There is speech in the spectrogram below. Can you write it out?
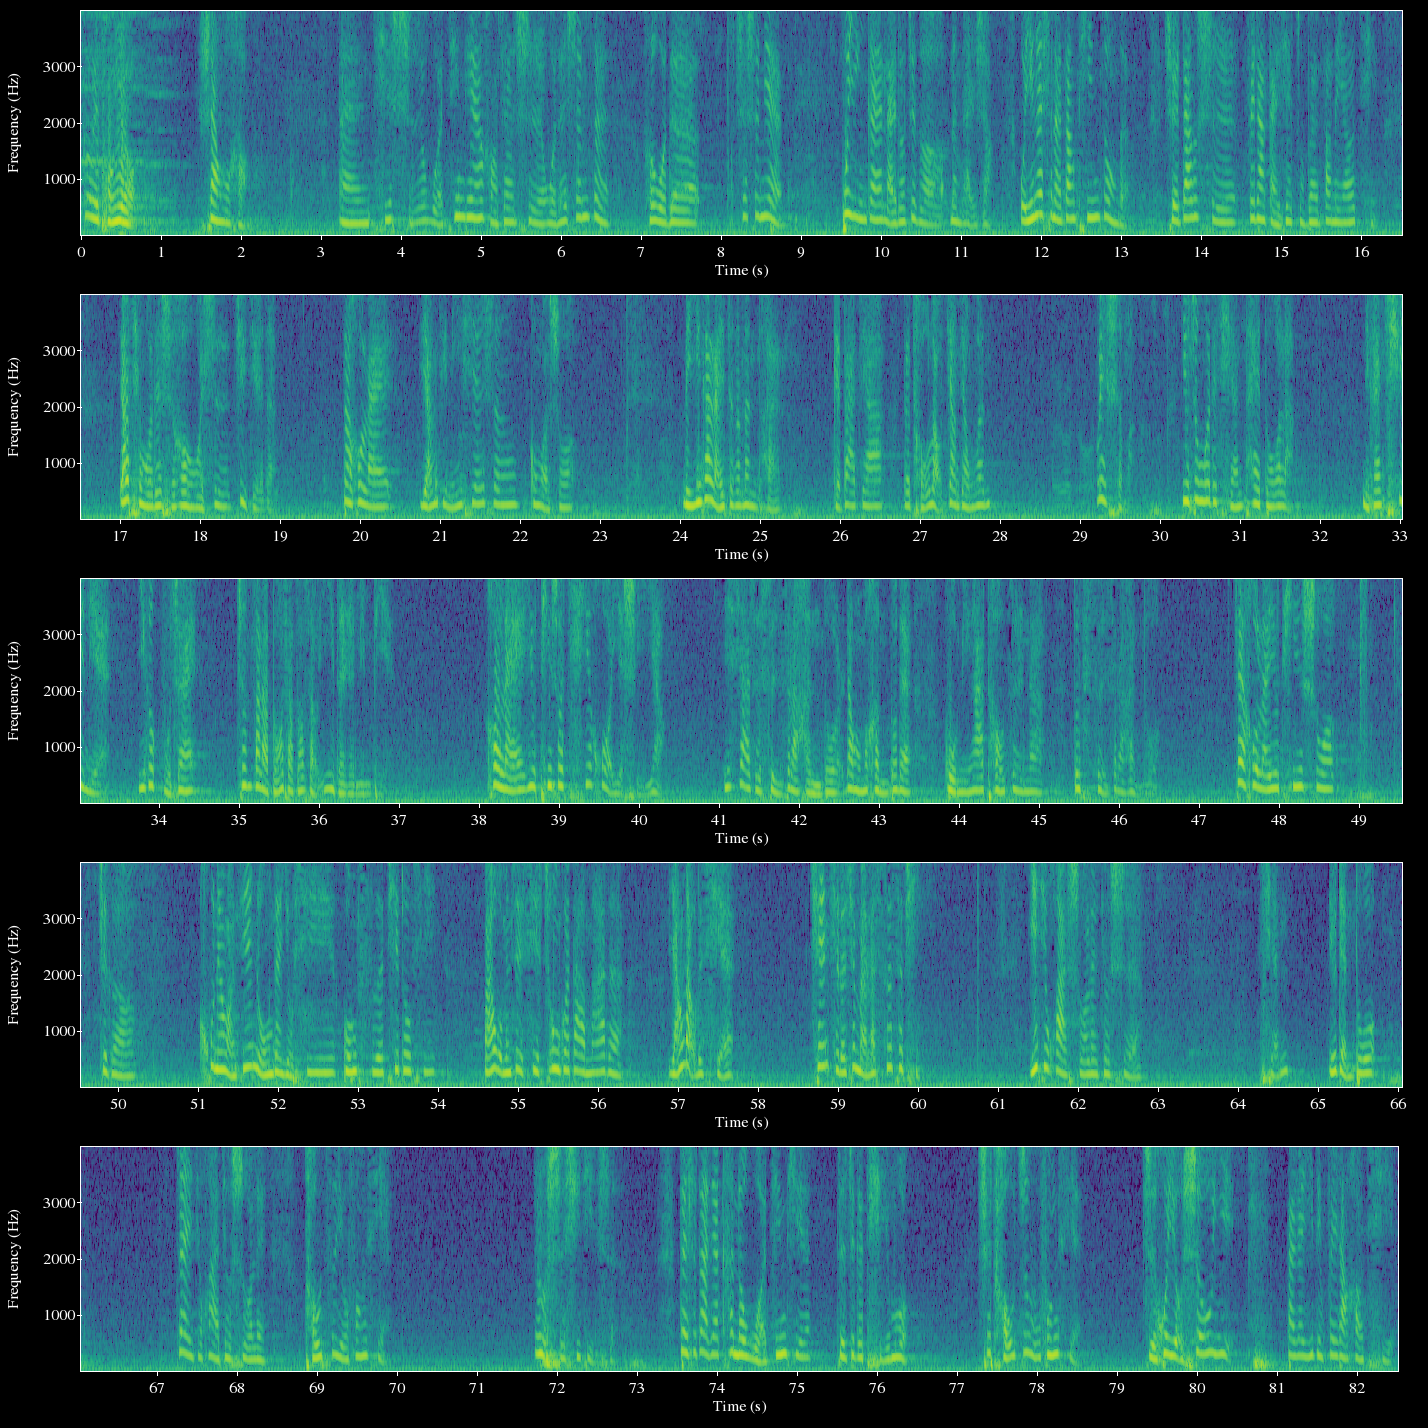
各位朋友，上午好。嗯，其实我今天好像是我的身份和我的知识面不应该来到这个论坛上，我应该是来当听众的。所以当时非常感谢主办方的邀请，邀请我的时候我是拒绝的。到后来杨景林先生跟我说：“你应该来这个论坛，给大家的头脑降降温。”为什么？因为中国的钱太多了。你看去年一个股灾蒸发了多少多少亿的人民币，后来又听说期货也是一样，一下子损失了很多，让我们很多的股民啊、投资人呐都损失了很多。再后来又听说这个互联网金融的有些公司 P to P，把我们这些中国大妈的养老的钱圈起来去买了奢侈品。一句话说了就是，钱有点多。再一句话就说了，投资有风险，入市需谨慎。但是大家看到我今天的这个题目，是投资无风险，只会有收益，大家一定非常好奇，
